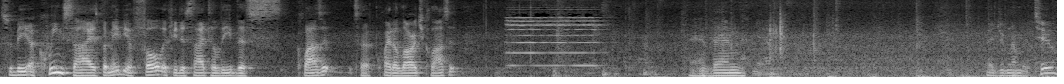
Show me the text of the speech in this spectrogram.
This would be a queen size, but maybe a full if you decide to leave this closet. It's a quite a large closet. And then bedroom number two.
